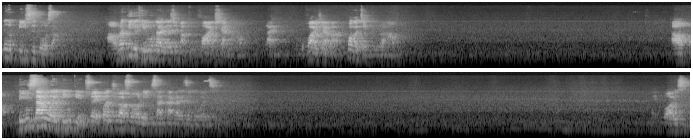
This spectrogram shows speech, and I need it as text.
那个 B 是多少？好，那第一个题目大家先把图画一下哦，来，我们画一下吧，画个简图了哈。好，零三为顶点，所以换句话说，零三大概在这个位置。哎，不好意思，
